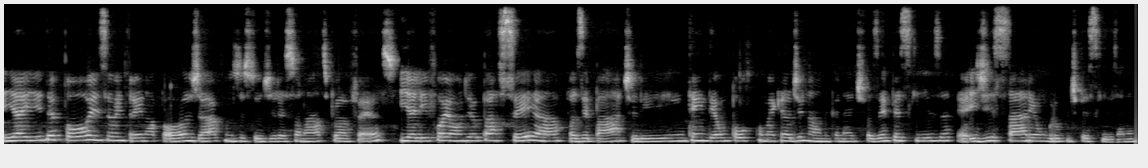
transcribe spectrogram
E aí depois eu entrei na pós já com os estudos direcionados para o AFES e ali foi onde eu passei a fazer parte ali e entender um pouco como é que é a dinâmica, né, de fazer pesquisa é, e de estar em um grupo de pesquisa, né.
